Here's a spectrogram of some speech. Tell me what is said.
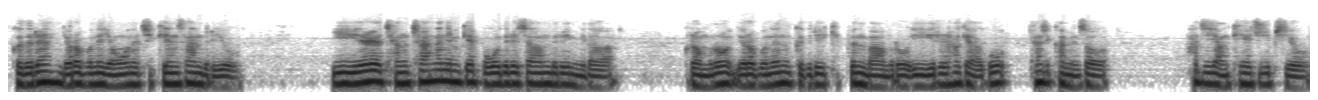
그들은 여러분의 영혼을 지키는 사람들이요. 이 일을 장차 하나님께 보고드릴 사람들입니다. 그러므로 여러분은 그들이 기쁜 마음으로 이 일을 하게 하고 탄식하면서 하지 않게 해주십시오.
